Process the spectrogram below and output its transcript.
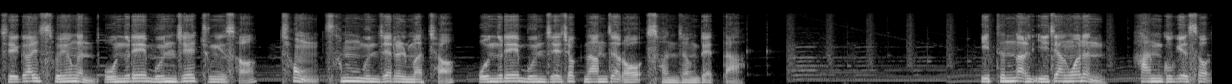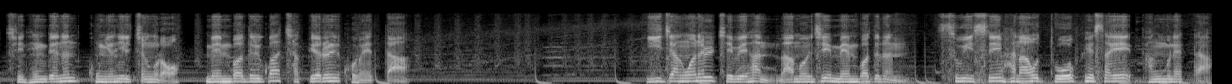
제갈 소영은 오늘의 문제 중에서 총 3문제를 맞춰 오늘의 문제적 남자로 선정됐다. 이튿날 이장원은 한국에서 진행되는 공연 일정으로 멤버들과 작별을 고했다. 이장원을 제외한 나머지 멤버들은 스위스의 하나웃 도어 회사에 방문했다.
